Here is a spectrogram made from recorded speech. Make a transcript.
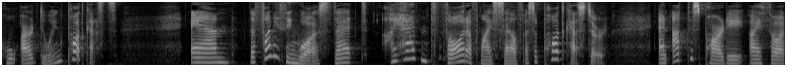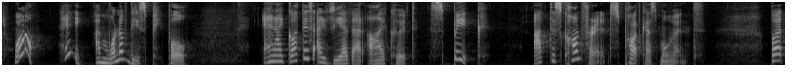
who are doing podcasts. And the funny thing was that I hadn't thought of myself as a podcaster. And at this party, I thought, wow, hey, I'm one of these people. And I got this idea that I could speak at this conference, Podcast Movement. But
